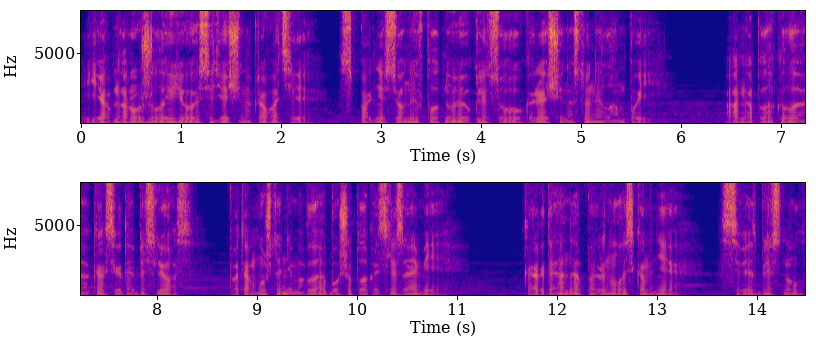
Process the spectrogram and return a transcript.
я обнаружила ее сидящей на кровати с поднесенной вплотную к лицу горящей настольной лампой. Она плакала, как всегда, без слез, потому что не могла больше плакать слезами. Когда она повернулась ко мне, свет блеснул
